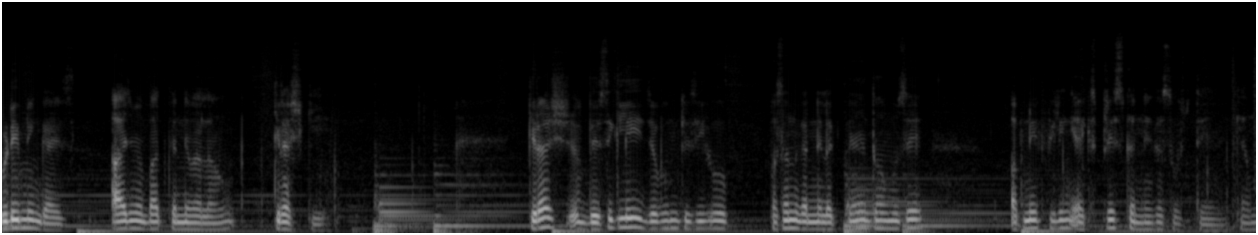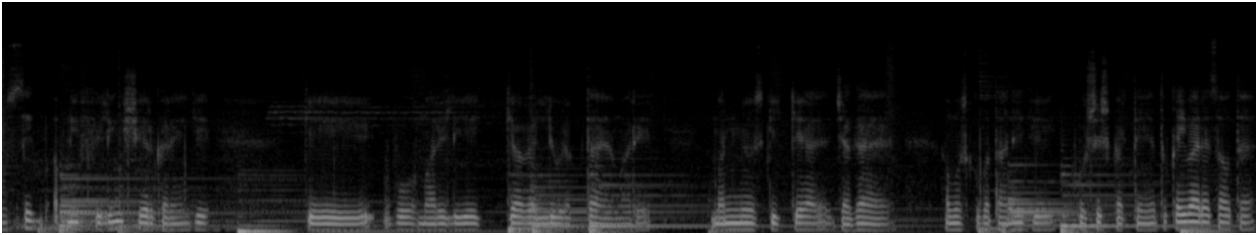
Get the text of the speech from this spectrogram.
गुड इवनिंग गाइस आज मैं बात करने वाला हूँ क्रश की। क्रश बेसिकली जब हम किसी को पसंद करने लगते हैं तो हम उसे अपनी फीलिंग एक्सप्रेस करने का सोचते हैं कि हम उससे अपनी फीलिंग शेयर करें कि कि वो हमारे लिए क्या वैल्यू रखता है, हमारे मन में उसकी क्या जगह है। हम उसको बताने की कोशिश करते हैं। तो कई बार ऐसा होता है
